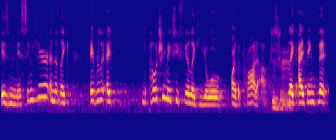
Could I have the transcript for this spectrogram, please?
is missing here and that like it really it, the poetry makes you feel like you are the product mm-hmm. like i think that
